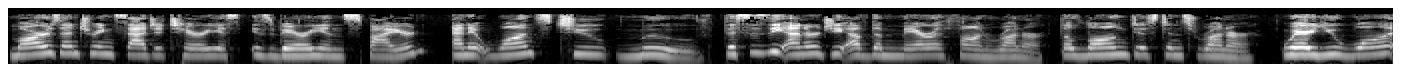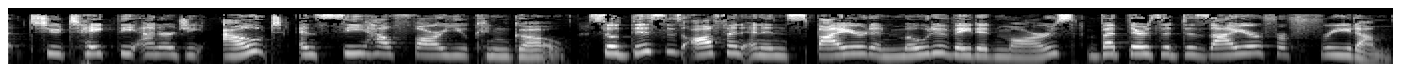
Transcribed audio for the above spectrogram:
Mars entering Sagittarius is very inspired and it wants to move. This is the energy of the marathon runner, the long distance runner where you want to take the energy out and see how far you can go. So this is often an inspired and motivated Mars, but there's a desire for freedom,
